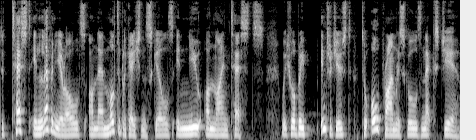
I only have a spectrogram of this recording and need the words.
to test 11 year olds on their multiplication skills in new online tests, which will be introduced to all primary schools next year.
